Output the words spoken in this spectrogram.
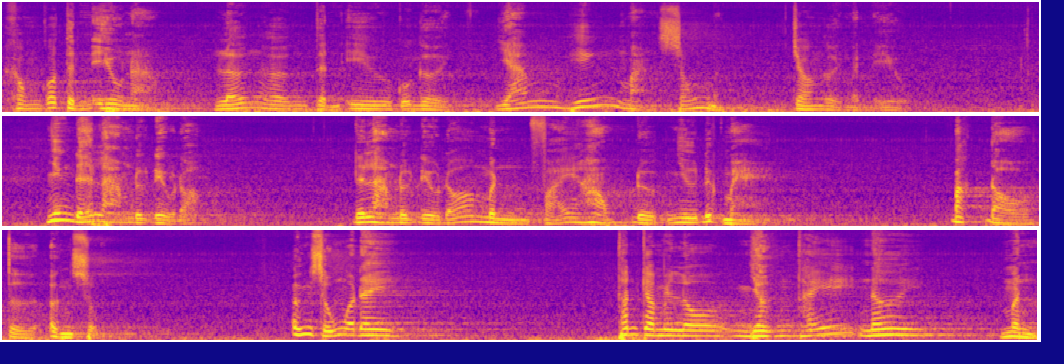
không có tình yêu nào lớn hơn tình yêu của người dám hiến mạng sống mình cho người mình yêu. Nhưng để làm được điều đó, để làm được điều đó, mình phải học được như đức mẹ, bắt đầu từ ân sủng. Ân sủng ở đây, thánh camilo nhận thấy nơi mình,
